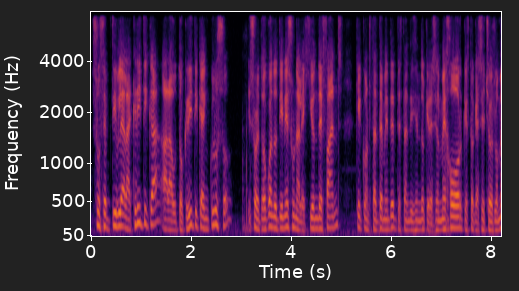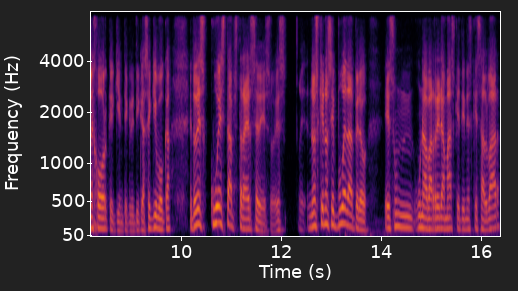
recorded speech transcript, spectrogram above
susceptible a la crítica, a la autocrítica incluso, y sobre todo cuando tienes una legión de fans que constantemente te están diciendo que eres el mejor, que esto que has hecho es lo mejor, que quien te critica se equivoca. Entonces cuesta abstraerse de eso. Es, no es que no se pueda, pero es un, una barrera más que tienes que salvar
